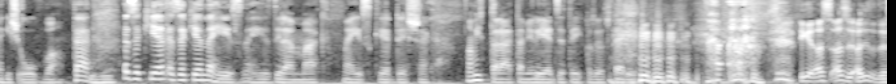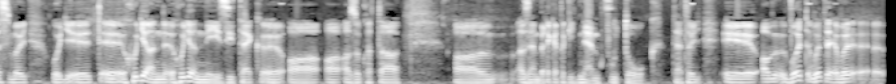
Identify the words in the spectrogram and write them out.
meg is óvva. Tehát uh-huh. ezek, ilyen, ezek ilyen nehéz, nehéz dilemmák, nehéz kérdések. Na mit találtam még a jegyzeteik között, Feri? Igen, az, az, az jutott eszembe, hogy, hogy t- hogyan, hogyan nézitek a, a, azokat a, a, az embereket, akik nem futók. Tehát, hogy ö, a, volt, volt, volt vo-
